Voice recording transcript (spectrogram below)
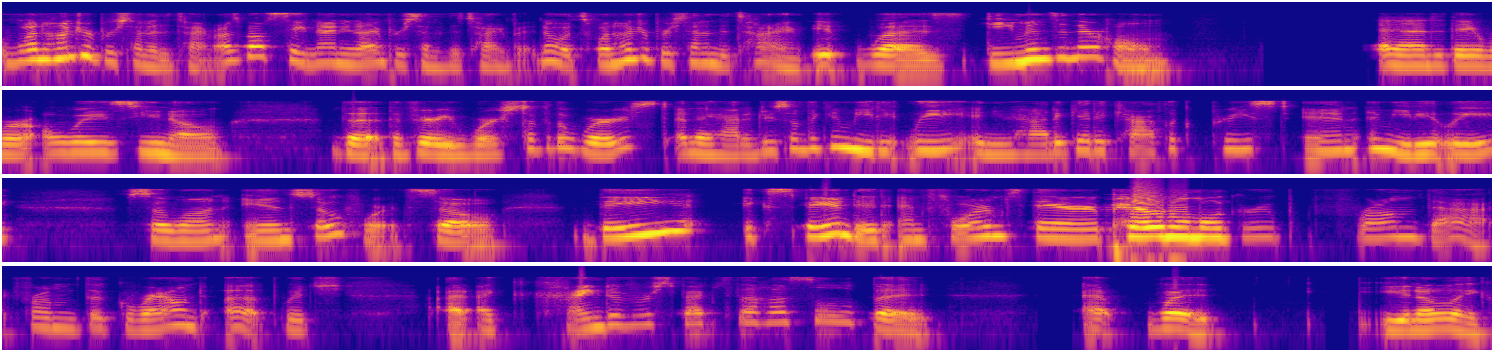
100% of the time. I was about to say 99% of the time, but no, it's 100% of the time. It was demons in their home. And they were always, you know, the the very worst of the worst and they had to do something immediately and you had to get a Catholic priest in immediately, so on and so forth. So, they expanded and formed their paranormal group from that, from the ground up, which I, I kind of respect the hustle, but at what you know, like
